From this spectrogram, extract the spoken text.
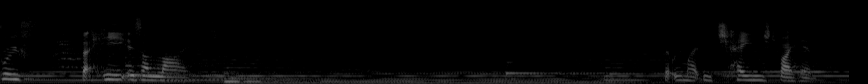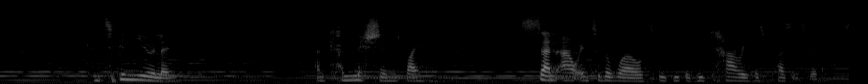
proof that He is alive. That we might be changed by Him continually and commissioned by Him sent out into the world to be people who carry his presence with us.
